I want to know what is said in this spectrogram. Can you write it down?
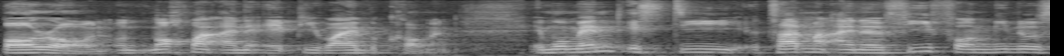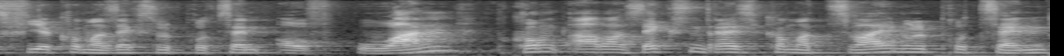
borrowen und nochmal eine APY bekommen. Im Moment ist die, zahlt man eine Fee von minus 4,60% auf One, bekommt aber 36,20%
